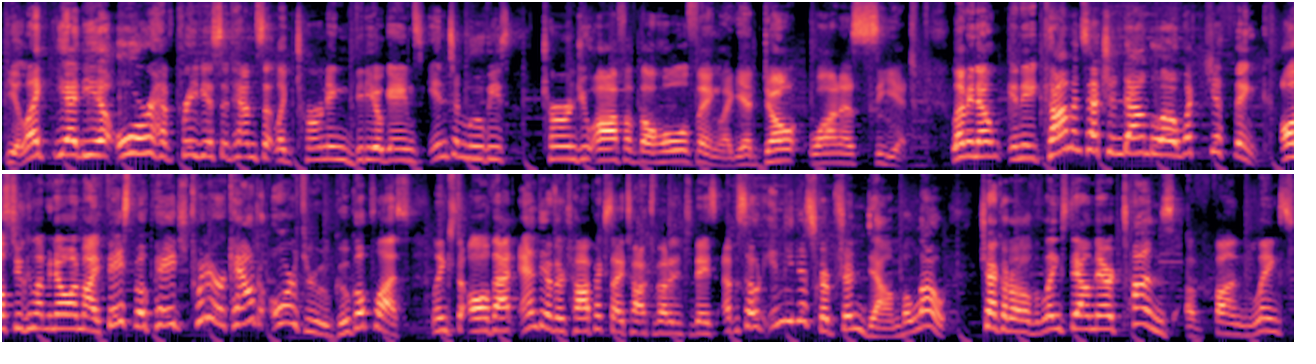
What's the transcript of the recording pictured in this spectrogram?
Do you like the idea or have previous attempts at like turning video games into movies turned you off of the whole thing? Like you don't want to see it. Let me know in the comment section down below what you think. Also, you can let me know on my Facebook page, Twitter account, or through Google+. Links to all that and the other topics I talked about in today's episode in the description down below. Check out all the links down there, tons of fun links.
